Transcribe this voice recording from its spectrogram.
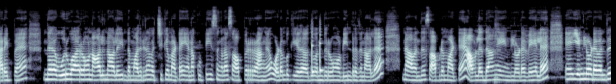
அரைப்பேன். இந்த ஒரு வாரம் நாலு நாள் இந்த மாதிரிலாம் வச்சுக்க மாட்டேன். ஏன்னா குட்டீஸுங்கெல்லாம் சாப்பிட்றாங்க உடம்புக்கு ஏதாவது வந்துடும் அப்படின்றதுனால நான் வந்து சாப்பிட மாட்டேன். அவ்வளோதாங்க எங்களோட வேலை. எங்களோட வந்து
